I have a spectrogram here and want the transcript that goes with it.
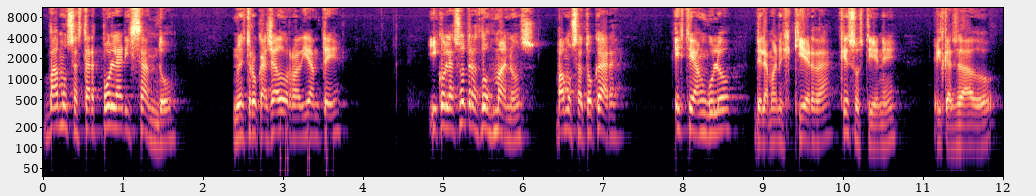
vamos a estar polarizando nuestro callado radiante y con las otras dos manos vamos a tocar este ángulo de la mano izquierda que sostiene el callado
